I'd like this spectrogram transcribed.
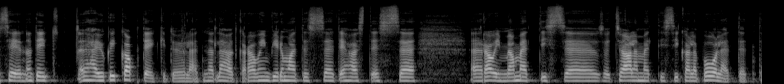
see, nad ei lähe ju kõik apteeki tööle, et nad lähevad ka ravimifirmadesse, tehastesse, Äh, Ravimiametisse, Sotsiaalametisse, igale poole, et, et,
